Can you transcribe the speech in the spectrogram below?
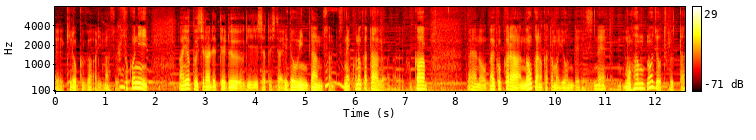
えー、記録があります。はい、そこにまあ、よく知られている技術者としてはエドウィン・ダンさんですね、うん、この方他あの外国から農家の方も呼んでですね模範農場を作った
